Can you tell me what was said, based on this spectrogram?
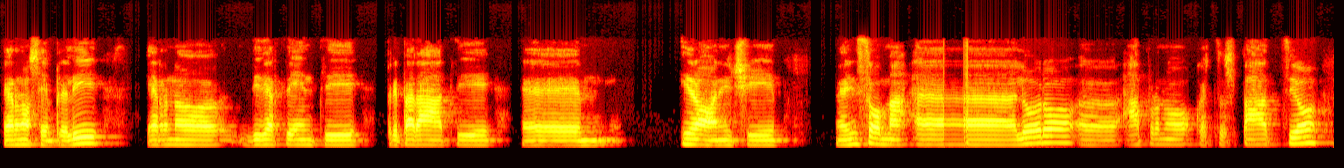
Erano sempre lì, erano divertenti, preparati, ehm, ironici, eh, insomma, eh, loro eh, aprono questo spazio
